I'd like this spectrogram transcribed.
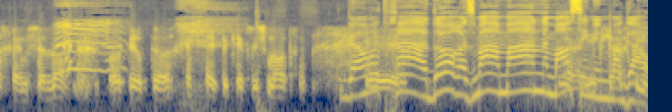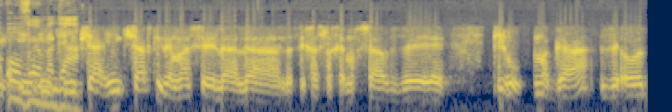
לכם, שלום, בוקר טוב, איזה כיף לשמוע אתכם. גם אה, אותך, דור, אז מה, עושים עם מגע, אובר מגע? הקש- הקשבתי למה לשיחה שלכם עכשיו, ותראו, מגע זה עוד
